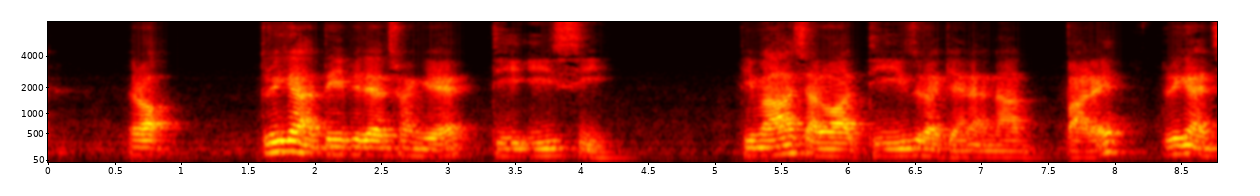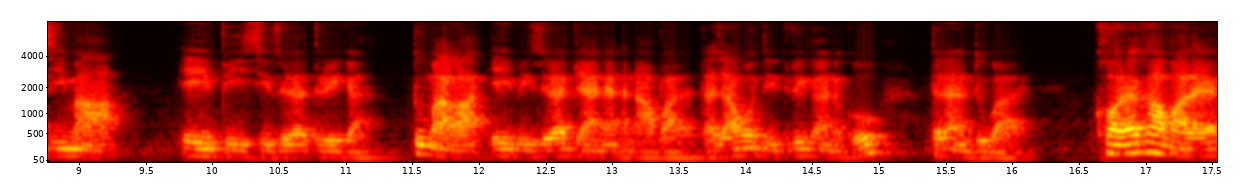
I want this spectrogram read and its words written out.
။အဲ့တော့တရိကအသေးဖြစ်တဲ့ triangle DEC ဒီမှာဆရာတော်က D ဆိုတဲ့ပြန်တဲ့အနာပါတယ်။တရိကအကြီးမှာ ABC ဆိုတဲ့တရိကသူ့မှာက AB ဆိုတဲ့ပြန်တဲ့အနာပါတယ်။ဒါကြောင့်မို့ဒီတရိကနကိုတရံတူပါတယ်။ခေါ်တဲ့အခါမှာလည်း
